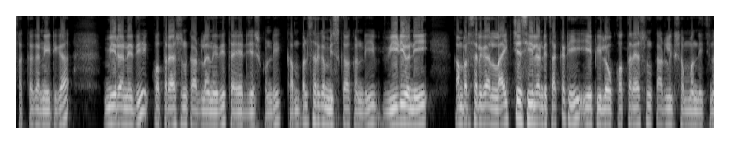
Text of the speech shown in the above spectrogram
చక్కగా నీట్గా మీరు అనేది కొత్త రేషన్ కార్డులు అనేది తయారు చేసుకోండి. కంపల్సరిగా మిస్ కాకండి. వీడియోని కంపల్సరీగా లైక్ చేసి ఇలాంటి చక్కటి ఏపీలో కొత్త రేషన్ కార్డులకు సంబంధించిన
